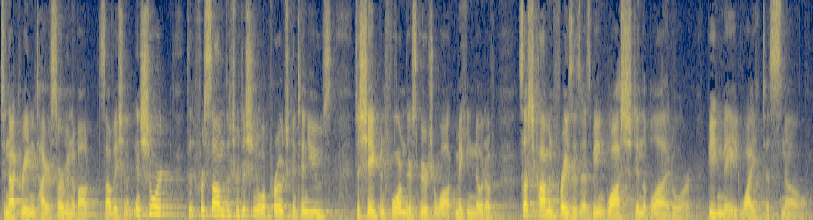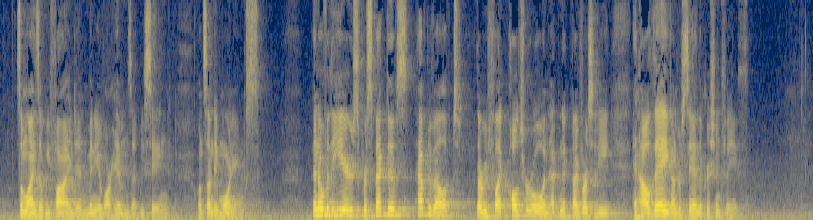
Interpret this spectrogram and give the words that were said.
To not create an entire sermon about salvation. In short, for some, the traditional approach continues to shape and form their spiritual walk, making note of such common phrases as being washed in the blood or being made white as snow. Some lines that we find in many of our hymns that we sing on Sunday mornings. And over the years, perspectives have developed that reflect cultural and ethnic diversity and how they understand the Christian faith.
